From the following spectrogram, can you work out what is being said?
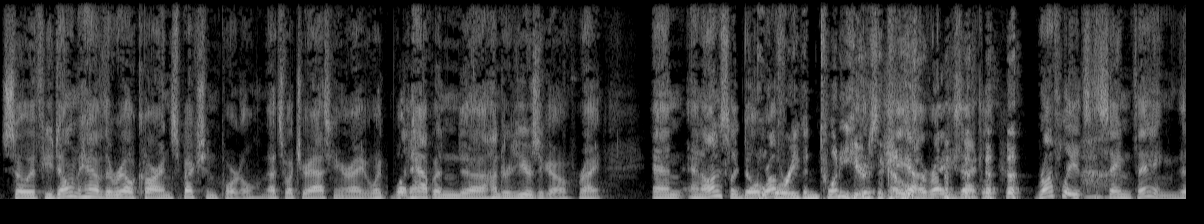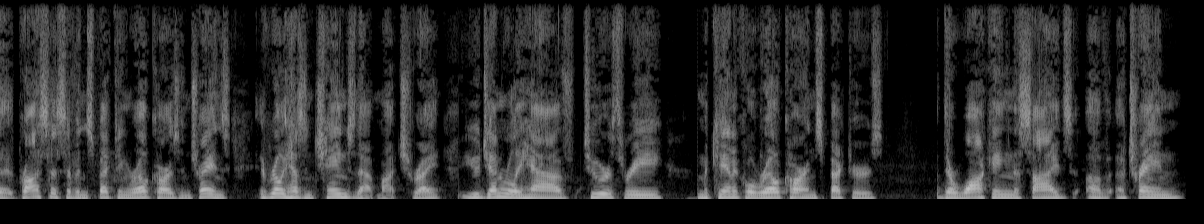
So if you don't have the rail car inspection portal, that's what you're asking, right? What what happened uh, 100 years ago, right? And and honestly, Bill, rough, or even 20 years ago. Yeah, right, exactly. roughly, it's the same thing. The process of inspecting rail cars and trains, it really hasn't changed that much, right? You generally have two or three mechanical rail car inspectors. They're walking the sides of a train,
